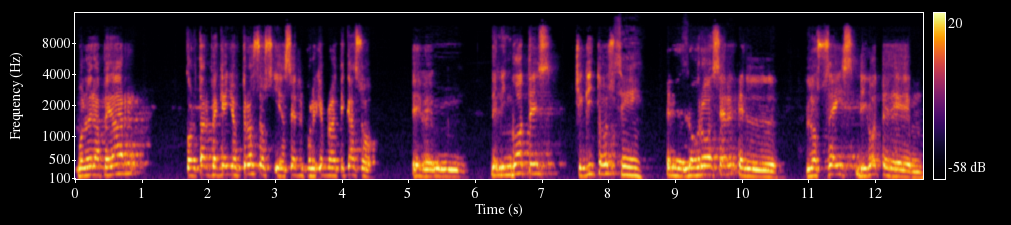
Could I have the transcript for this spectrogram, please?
volver a pegar, cortar pequeños trozos y hacer, por ejemplo, en este caso, eh, de lingotes chiquitos. Sí. Eh, logró hacer el- los seis bigotes de-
